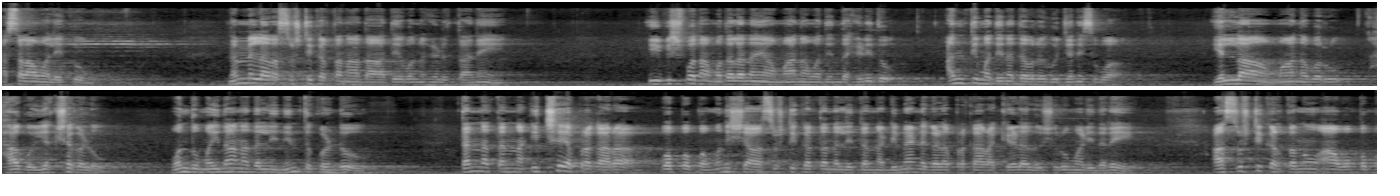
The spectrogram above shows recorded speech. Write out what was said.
ಅಸ್ಸಲಾಂ ನಮ್ಮೆಲ್ಲರ ಸೃಷ್ಟಿಕರ್ತನಾದ ಆ ದೇವನು ಹೇಳುತ್ತಾನೆ, ಈ ವಿಶ್ವದ ಮೊದಲನೆಯ ಮಾನವದಿಂದ ಹಿಡಿದು ಅಂತಿಮ ದಿನದವರೆಗೂ ಜನಿಸುವ ಎಲ್ಲ ಮಾನವರು ಹಾಗೂ ಯಕ್ಷಗಳು ಒಂದು ಮೈದಾನದಲ್ಲಿ ನಿಂತುಕೊಂಡು ತನ್ನ ತನ್ನ ಇಚ್ಛೆಯ ಪ್ರಕಾರ ಒಬ್ಬೊಬ್ಬ ಮನುಷ್ಯ ಸೃಷ್ಟಿಕರ್ತನಲ್ಲಿ ತನ್ನ ಡಿಮ್ಯಾಂಡ್ಗಳ ಪ್ರಕಾರ ಕೇಳಲು ಶುರು ಮಾಡಿದರೆ, ಆ ಸೃಷ್ಟಿಕರ್ತನು ಆ ಒಬ್ಬೊಬ್ಬ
